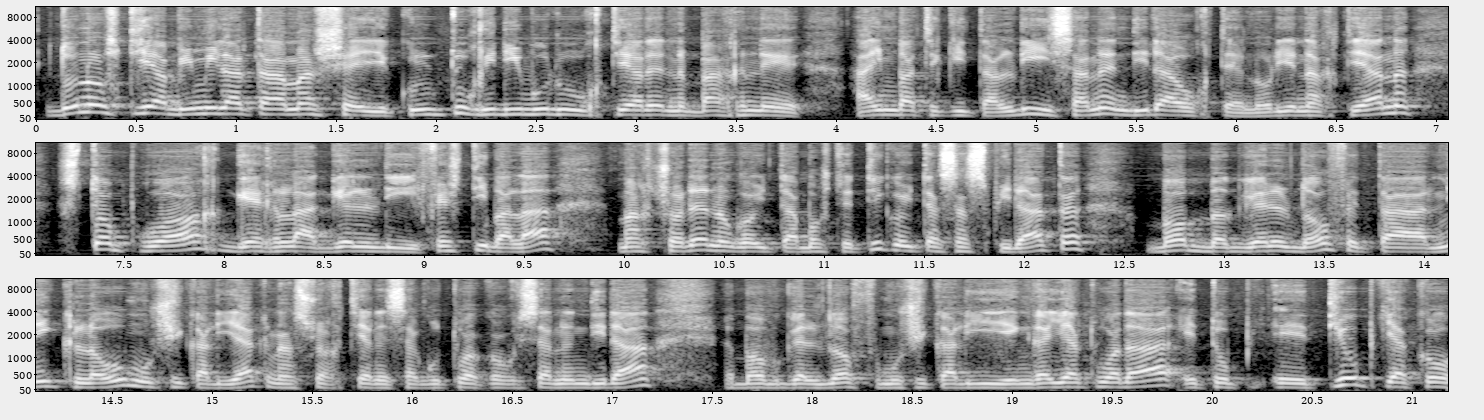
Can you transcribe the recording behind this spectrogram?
Donostia 2006 kultur hiriburu urtearen barne hainbat ekitaldi izanen dira urtean. Horien artean Stop War Gerla Geldi Festivala martxoren ogoita bostetik, oita zazpirat, Bob Geldof eta Nick Lowe musikaliak nazio artean ezagutuak izanen dira. Bob Geldof musikali engaiatua da, Etiopiako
